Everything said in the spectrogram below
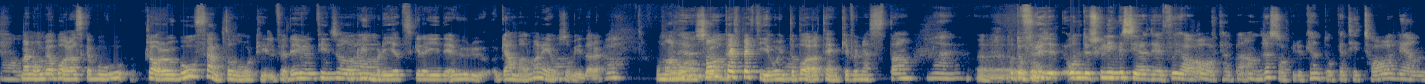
Ja. Men om jag bara ska bo, klara att bo 15 år till, för det finns ju någon Ja. rimlighetsgrej i det, hur gammal man är och så vidare. Om man har en sån perspektiv och inte bara tänker för nästa. Nej. eh, Och då får du, om du skulle investera det får jag avkall på andra saker. Du kan inte åka till Italien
